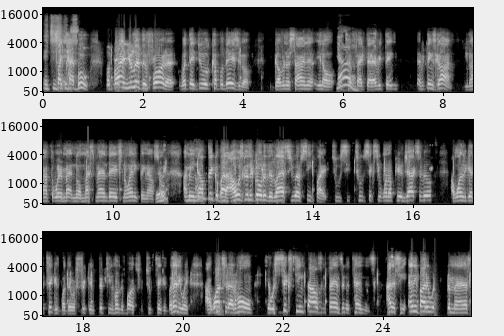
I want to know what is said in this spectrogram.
it's It's just like taboo. But Brian, you lived in Florida. What they do a couple days ago, governor signed it, you know, into Yeah. effect that everything everything's gone. You don't have to wear ma- no mask mandates, no anything now. So Yeah. I mean, now think about it. I was going to go to the last UFC fight, two two sixty one up here in Jacksonville. I wanted to get tickets, but they were freaking fifteen hundred bucks for two tickets. But anyway, I watched it at home. There sixteen thousand fans in attendance. I didn't see anybody with a mask,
